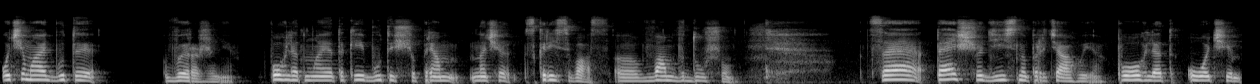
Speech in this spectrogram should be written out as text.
Очі мають бути виражені. Погляд має такий бути, що прям, наче скрізь вас, е, вам в душу. Це те, що дійсно притягує погляд, очі.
